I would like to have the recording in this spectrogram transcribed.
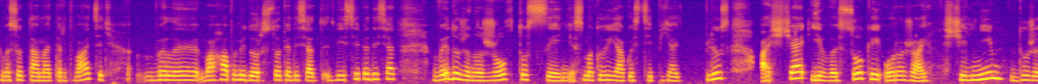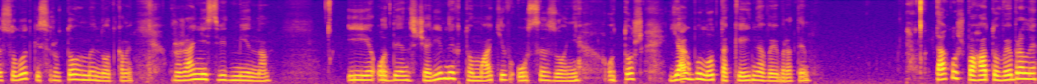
висота 1,20 м, вага помідор 150-250 видужено жовто-сині, смакові якості 5 а ще і високий урожай. Щільні, дуже солодкі з фруктовими нотками. Врожайність відмінна. І один з чарівних томатів у сезоні. Отож, як було такий не вибрати. Також багато вибрали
